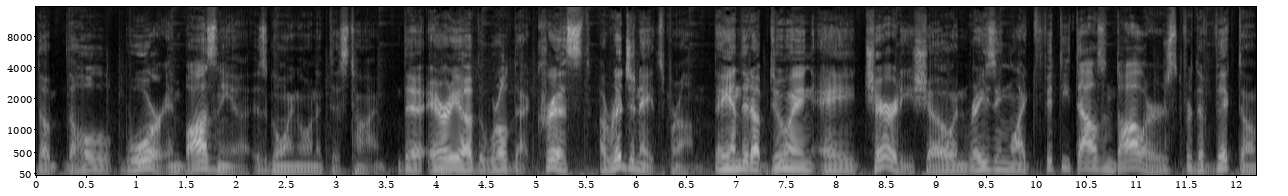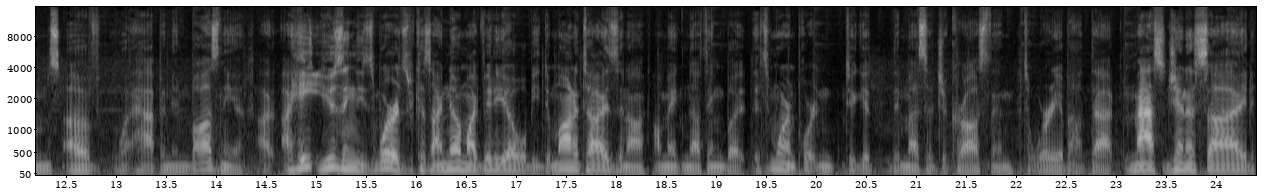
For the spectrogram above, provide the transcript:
the the whole war in Bosnia is going on at this time. The area of the world that Krist originates from. They ended up doing a charity show and raising like $50,000 for the victims of what happened in Bosnia. I, I, hate using these words because I know my video will be demonetized and I'll, I'll make nothing, but it's more important to get the message across than to worry about that. Mass genocide,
